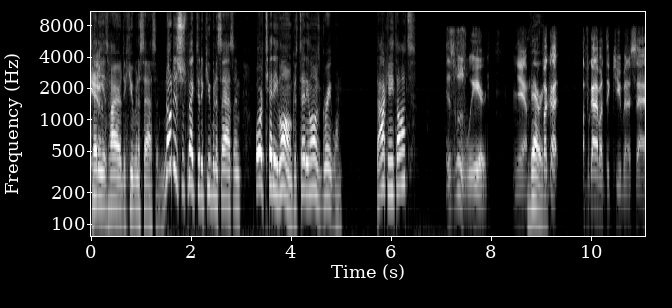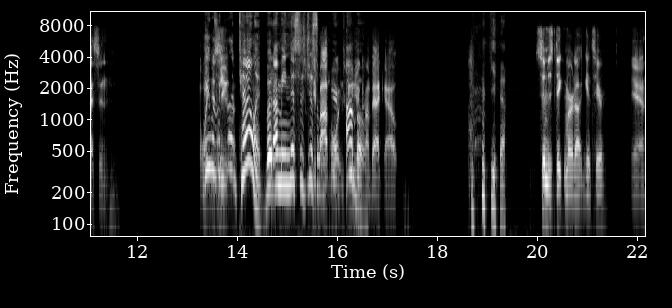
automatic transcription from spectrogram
Teddy has hired the Cuban Assassin. No disrespect to the Cuban Assassin or Teddy Long, because Teddy Long's a great one. Doc, any thoughts? This was weird. Yeah, Very. I forgot. I forgot about the Cuban assassin. I'm He was to a good talent, but I mean, this is just see a Bob weird Orton combo. Jr. come back out. yeah. As soon as Dick Murdoch gets here, Yeah.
